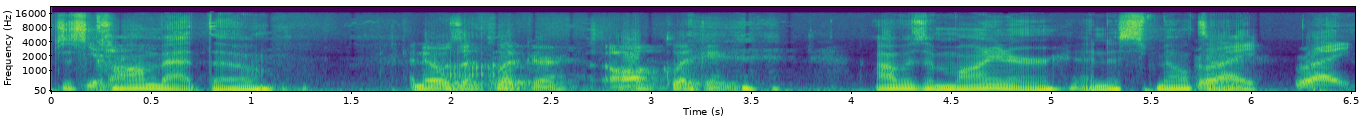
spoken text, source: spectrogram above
Just yeah. combat though. And it was a clicker, all clicking. I was a miner and a smelter. Right, right.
